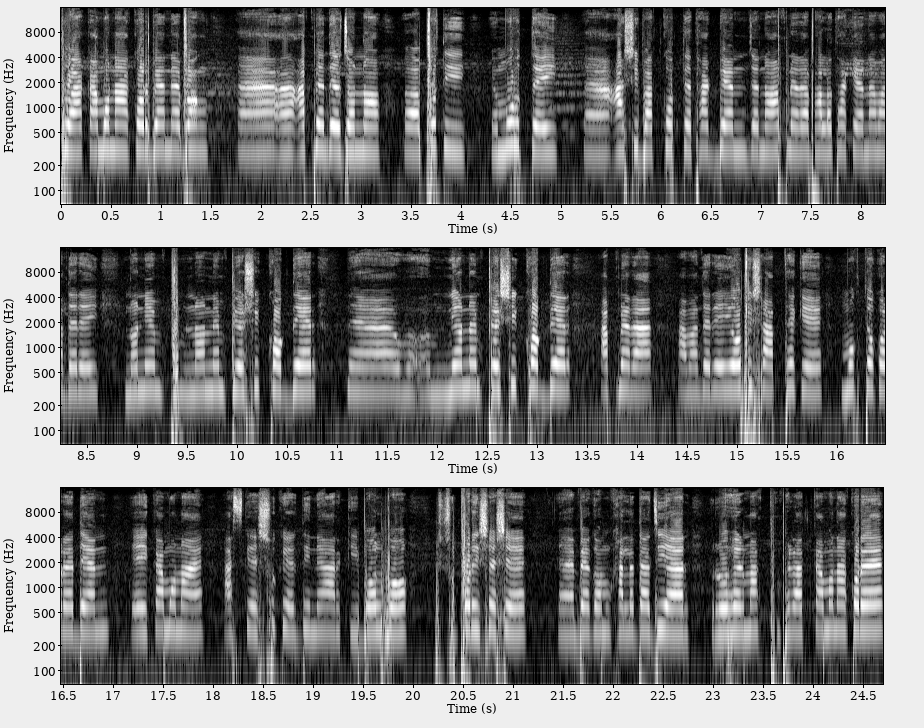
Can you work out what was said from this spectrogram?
দোয়া কামনা করবেন এবং আপনাদের জন্য প্রতি মুহূর্তেই আশীর্বাদ করতে থাকবেন, যেন আপনারা ভালো থাকেন। আমাদের এই নন এম নন এমপিও শিক্ষকদের নন এমপিও শিক্ষকদের আপনারা আমাদের এই অভিশাপ থেকে মুক্ত করে দেন এই কামনায়। আজকে সুখের দিনে আর কি বলব সু- পরিশেষে বেগম খালেদা জিয়ার রোহের মাখ ফেরাত কামনা করে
